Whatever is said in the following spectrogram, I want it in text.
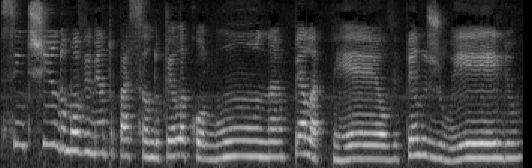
sentindo o movimento passando pela coluna, pela pelve, pelo joelho.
